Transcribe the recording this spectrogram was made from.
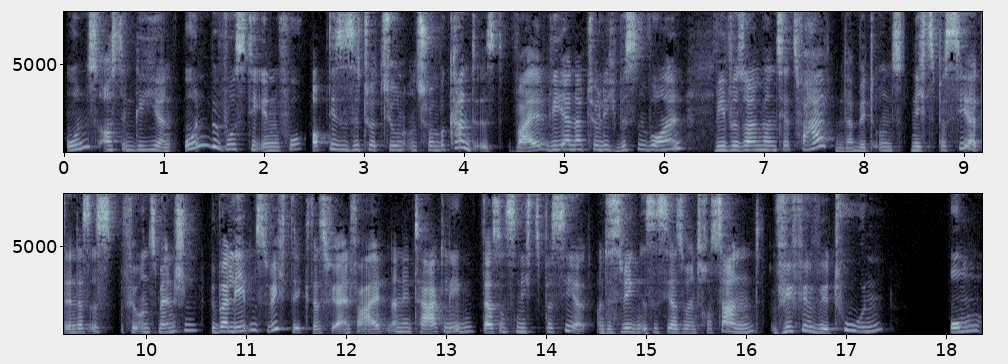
uns aus dem Gehirn unbewusst die Info, ob diese Situation uns schon bekannt ist, weil wir natürlich wissen wollen, wie wir sollen wir uns jetzt verhalten, damit uns nichts passiert. Denn das ist für uns Menschen überlebenswichtig, dass wir ein Verhalten an den Tag legen, dass uns nichts passiert. Und deswegen ist es ja so interessant, wie viel wir tun, um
